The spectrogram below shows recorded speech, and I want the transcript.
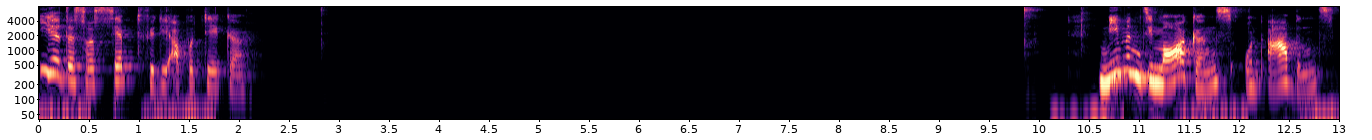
ihr das Rezept für die Apotheke. Nehmen Sie morgens und abends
